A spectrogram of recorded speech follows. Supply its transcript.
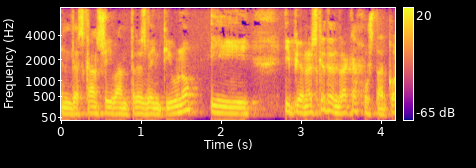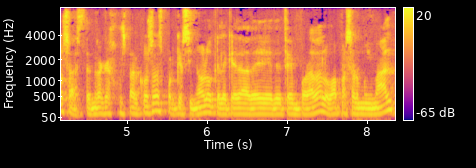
el descanso iban 3-21 y, y Pioners que tendrá que ajustar cosas, tendrá que ajustar cosas porque si no lo que le queda de, de temporada lo va a pasar muy mal.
